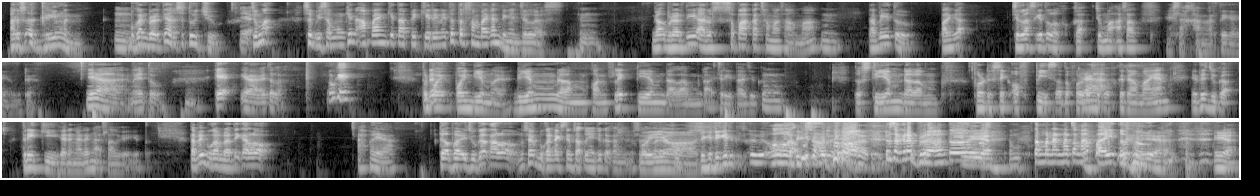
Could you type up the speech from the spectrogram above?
harus agreement. Hmm. Bukan berarti harus setuju. Iya. Cuma sebisa mungkin apa yang kita pikirin itu tersampaikan dengan jelas. hmm. Berarti harus sepakat sama-sama. Hmm. Tapi itu paling nggak jelas gitu loh. Gak cuma asal ya lah gak ngerti kayak udah. ya nah itu kayak ya itulah oke Udah? poin, poin diem lah ya. Diem dalam konflik, diem dalam nggak cerita juga. Hmm. terus diem dalam for the sake of peace atau for the Ya. sake of kedamaian itu juga tricky kadang-kadang nggak selalu kayak gitu Tapi bukan berarti kalau apa ya? Gak baik juga kalau misalnya bukan ekstrem satunya juga kan. Misalnya oh iya dikit-dikit oh Gak bisa. dikit-dikit Terus akhirnya berantem. Oh, iya. Terus temenan macam apa itu? iya iya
